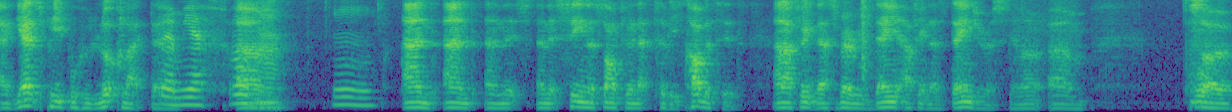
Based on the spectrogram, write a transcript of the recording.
against people who look like them Them, yes. Oh. um, and and and it's and it's seen as something that to be coveted, and I think that's very da- I think that's dangerous, you know. Um, so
